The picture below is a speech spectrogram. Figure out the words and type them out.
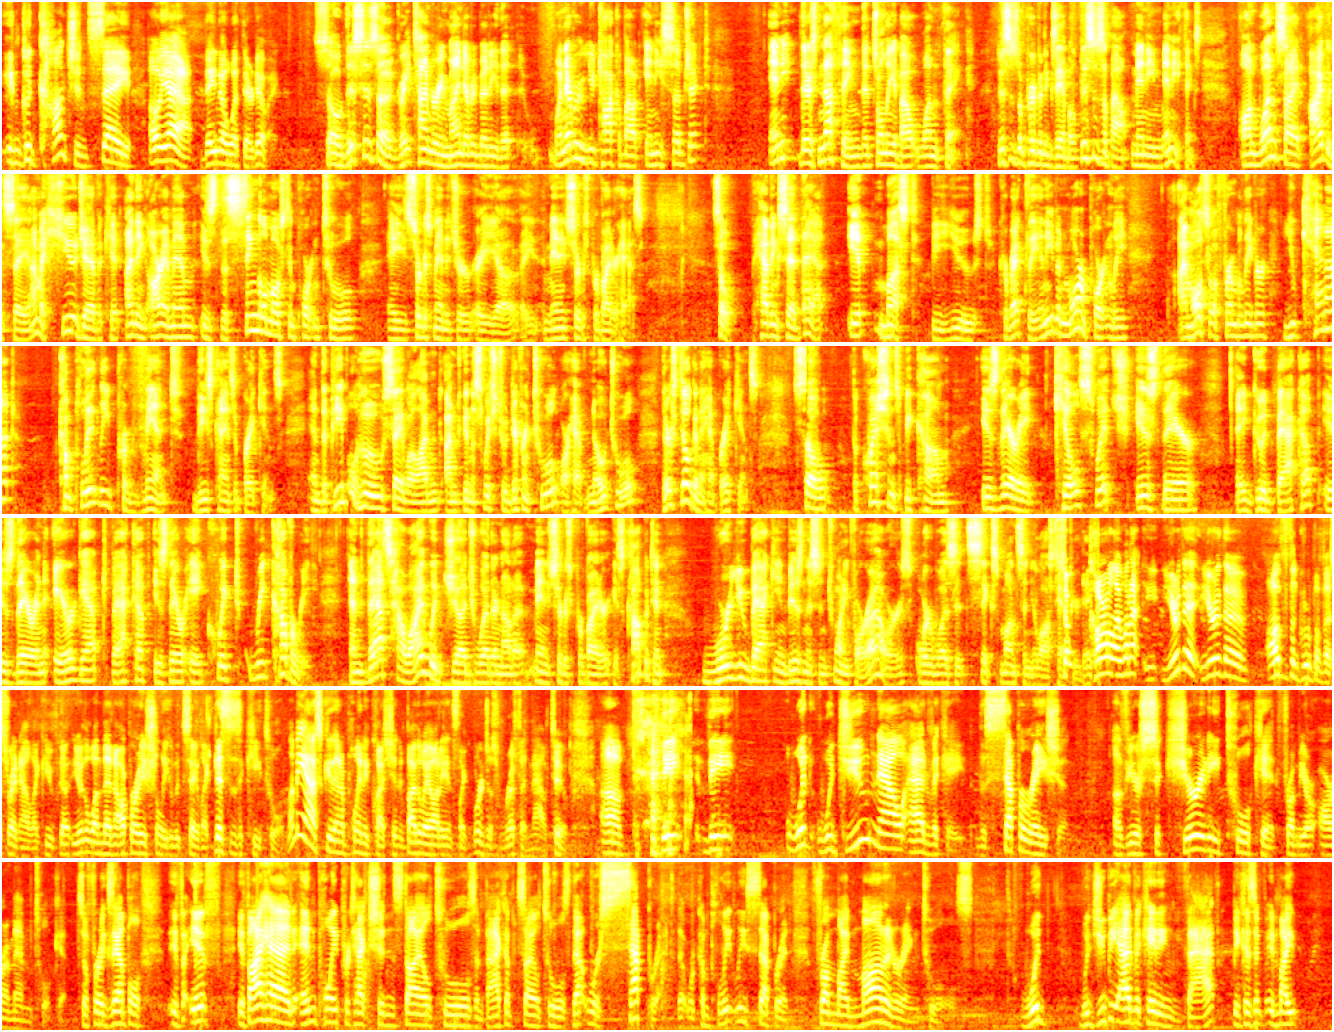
in good conscience say oh yeah they know what they're doing. So this is a great time to remind everybody that whenever you talk about any subject any there's nothing that's only about one thing. This is a perfect example. This is about many many things on one side, I would say I'm a huge advocate. I think RMM is the single most important tool a service manager, a, uh, a managed service provider has. So, having said that, it must be used correctly. And even more importantly, I'm also a firm believer you cannot completely prevent these kinds of break ins. And the people who say, well, I'm, I'm going to switch to a different tool or have no tool, they're still going to have break ins. So the questions become is there a kill switch? Is there a good backup? Is there an air gapped backup? Is there a quick recovery? And that's how I would judge whether or not a managed service provider is competent. Were you back in business in 24 hours, or was it six months and you lost half so, your day? Karl, I want to. You're the you're the of the group of us right now. Like you've got you're the one then operationally who would say like this is a key tool. Let me ask you then a pointed question. And by the way, audience, like we're just riffing now too. Um, the the would would you now advocate the separation of your security toolkit from your RMM toolkit. So for example, if if if I had endpoint protection style tools and backup style tools that were separate, that were completely separate from my monitoring tools, would would you be advocating that? Because if, in my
